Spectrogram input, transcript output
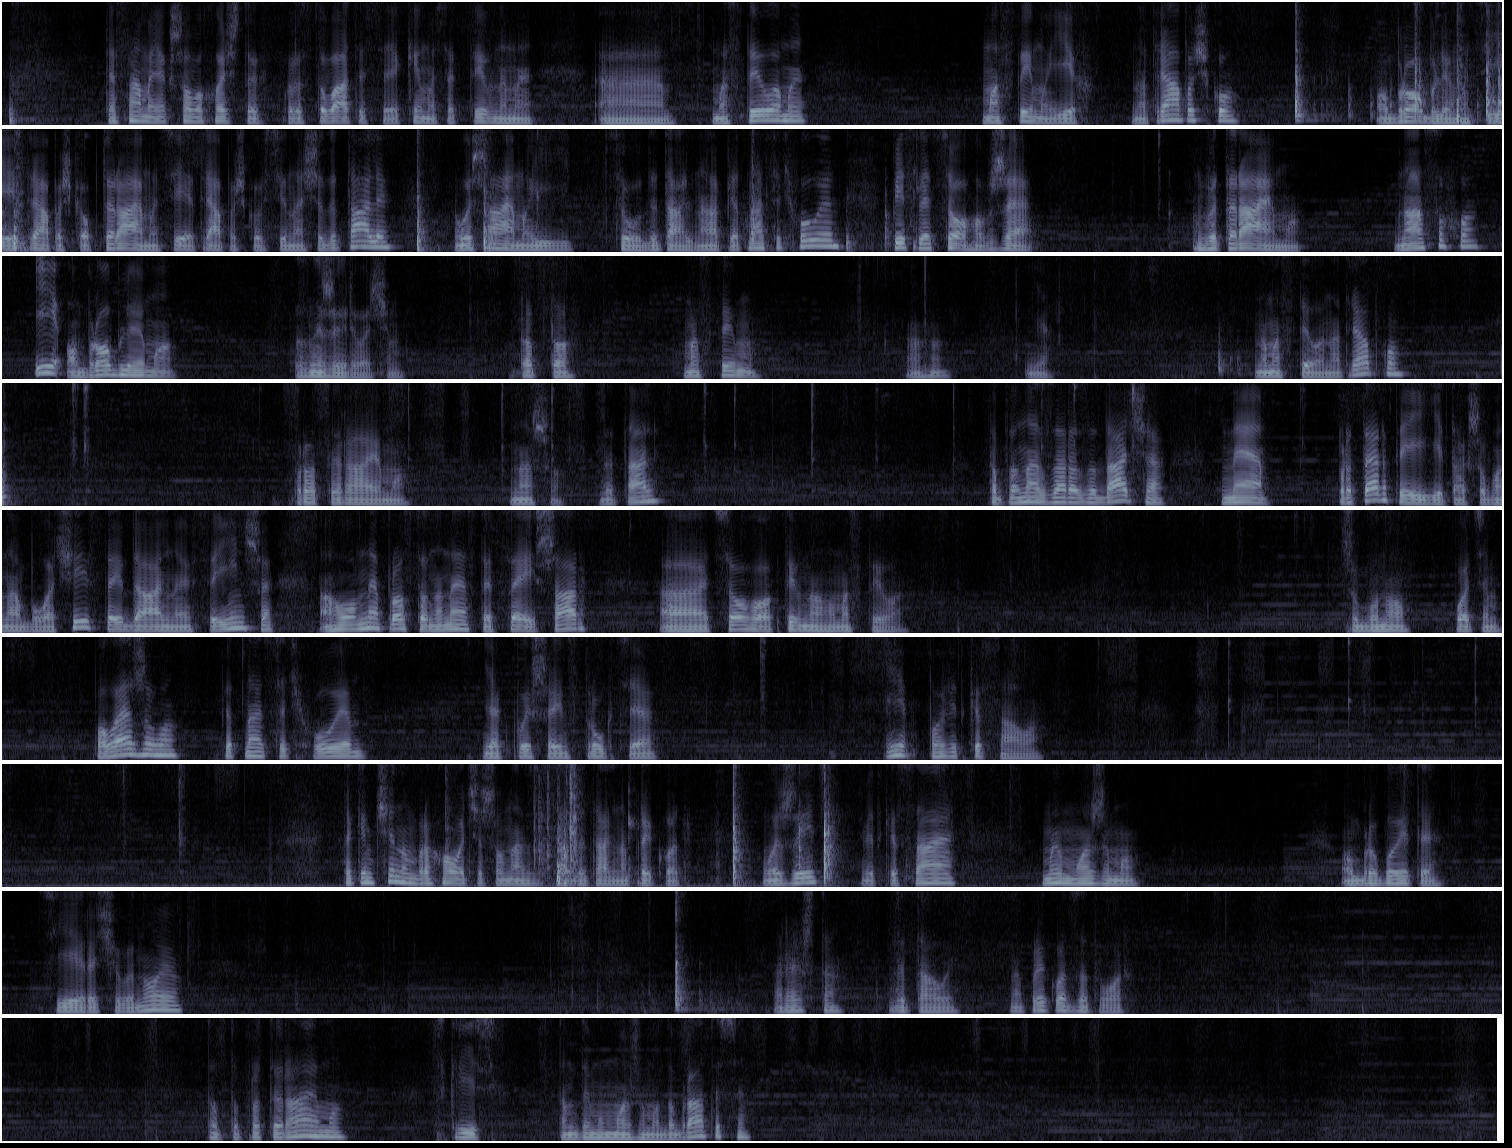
Те саме, якщо ви хочете користуватися якимось активними е, мастилами, мастимо їх на тряпочку, оброблюємо цією тряпочкою, обтираємо цією тряпочкою всі наші деталі, лишаємо її цю деталь на 15 хвилин. Після цього вже витираємо насухо і оброблюємо знежирювачем. Тобто мастимо. Ага, є. Намастили на тряпку. Протираємо нашу деталь. Тобто, у нас зараз задача не протерти її так, щоб вона була чиста, ідеальна і все інше, а головне просто нанести цей шар е, цього активного мастила. Щоб воно потім полежало 15 хвилин, як пише інструкція, і повідкисало. Таким чином, враховуючи, що в нас ця деталь, наприклад, лежить, відкисає, ми можемо обробити цією речовиною решта деталей, наприклад, затвор. Тобто протираємо скрізь там, де ми можемо добратися.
